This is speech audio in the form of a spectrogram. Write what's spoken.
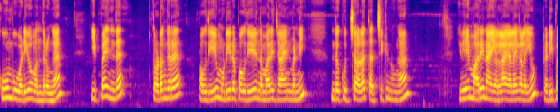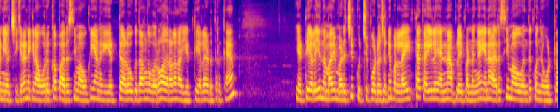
கூம்பு வடிவம் வந்துடுங்க இப்போ இந்த தொடங்குகிற பகுதியையும் முடிகிற பகுதியையும் இந்த மாதிரி ஜாயின் பண்ணி இந்த குச்சால் தச்சிக்கணுங்க. இதே மாதிரி நான் எல்லா இலைகளையும் ரெடி பண்ணி வச்சுக்கிறேன். இன்றைக்கி நான் ஒரு கப் அரிசி மாவுக்கு எனக்கு எட்டு அளவுக்கு தாங்க வரும். அதனால் நான் எட்டு இலை எடுத்திருக்கேன். எட்டு இலையும் இந்த மாதிரி மடித்து குச்சி போட்டு வச்சுருக்கேன். இப்போ லைட்டாக கையில் எண்ணெய் அப்ளை பண்ணுங்கள் ஏன்னா அரிசி மாவு வந்து கொஞ்சம் ஒட்டுற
